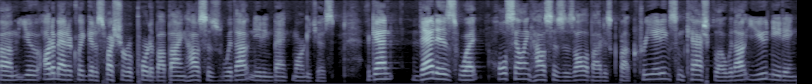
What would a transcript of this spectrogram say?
um, you automatically get a special report about buying houses without needing bank mortgages. Again, that is what wholesaling houses is all about is about creating some cash flow without you needing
